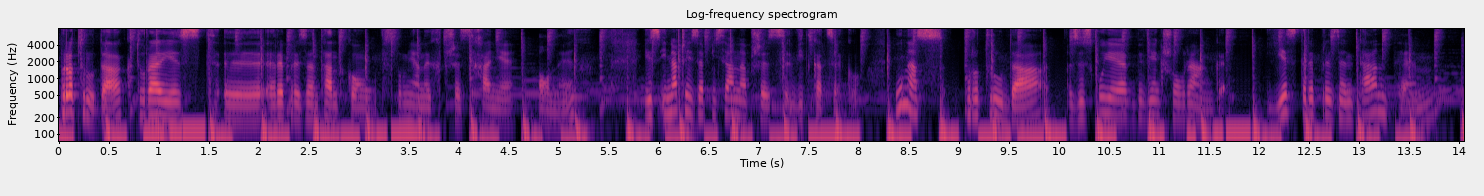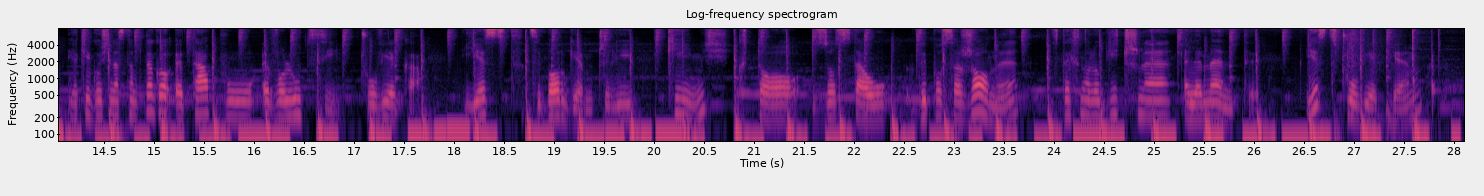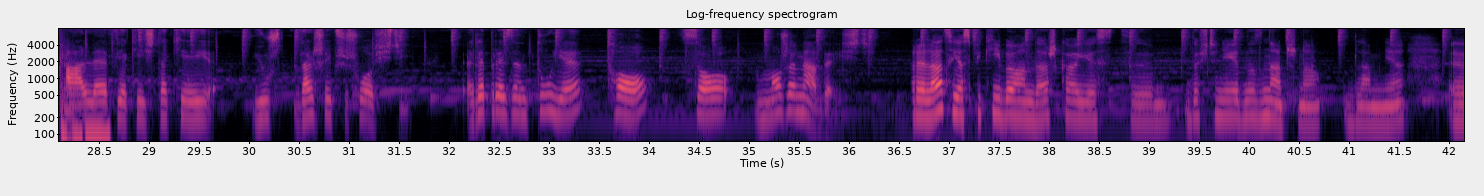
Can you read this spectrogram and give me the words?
Protruda, która jest y, reprezentantką wspomnianych przez Hanie Onych, jest inaczej zapisana przez Witkacego. U nas Protruda zyskuje jakby większą rangę. Jest reprezentantem jakiegoś następnego etapu ewolucji człowieka. Jest cyborgiem, czyli kimś, kto został wyposażony w technologiczne elementy. Jest człowiekiem, ale w jakiejś takiej już dalszej przyszłości. Reprezentuje to, co może nadejść. Relacja Spiki i Bałandaszka jest y, dość niejednoznaczna dla mnie,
